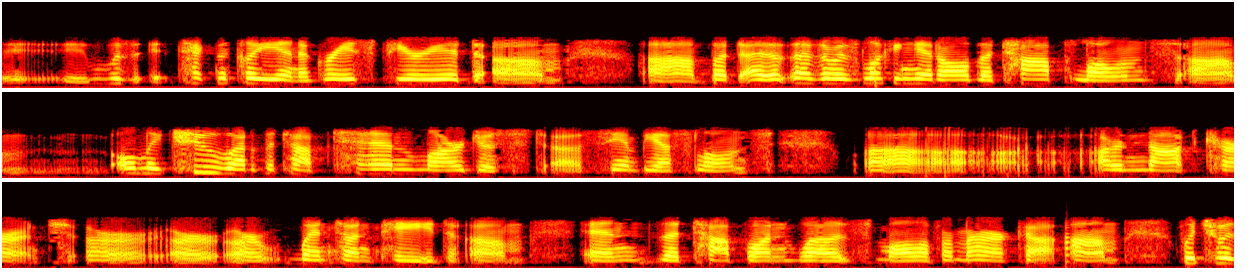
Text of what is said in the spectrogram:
it was technically in a grace period, um, uh, but as I was looking at all the top loans, um, only two out of the top 10 largest uh, CMBS loans uh, are not current or, or, or went unpaid. Um, and the top one was Mall of America, um, which was,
